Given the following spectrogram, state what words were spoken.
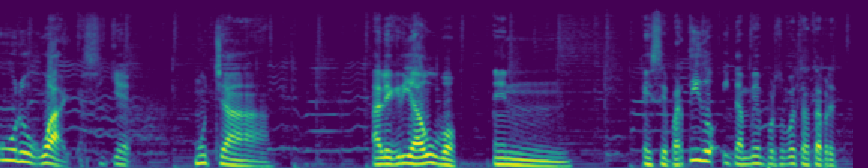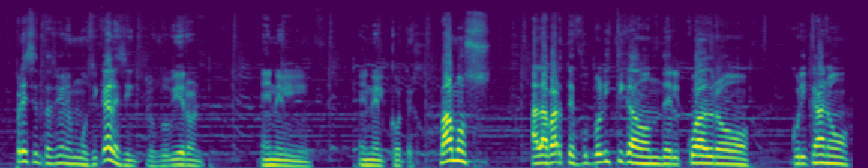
Uruguay. Así que mucha alegría hubo en ese partido y también, por supuesto, hasta presentaciones musicales incluso hubieron en el, en el cotejo. Vamos a la parte futbolística donde el cuadro curicano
